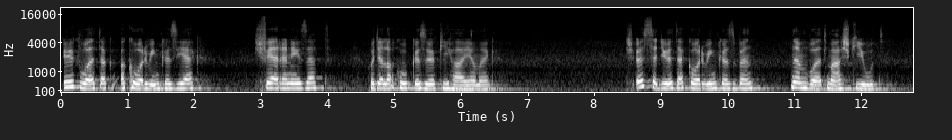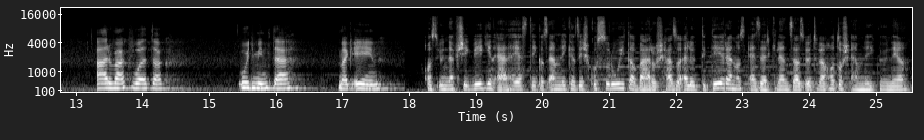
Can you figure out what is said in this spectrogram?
Ők voltak a Korvin köziek, és félrenézett, hogy a lakók közül kihallja meg. És összegyűltek Korvin közben, nem volt más kiút. Árvák voltak, úgy, mint te, meg én, az ünnepség végén elhelyezték az emlékezés koszorúit a Városháza előtti téren az 1956-os emlékműnél.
